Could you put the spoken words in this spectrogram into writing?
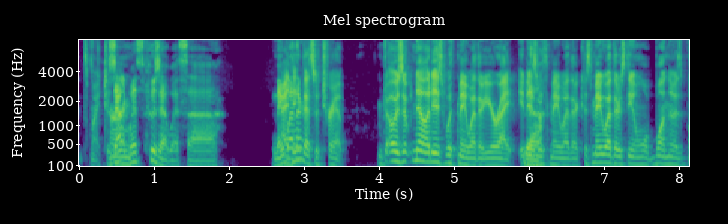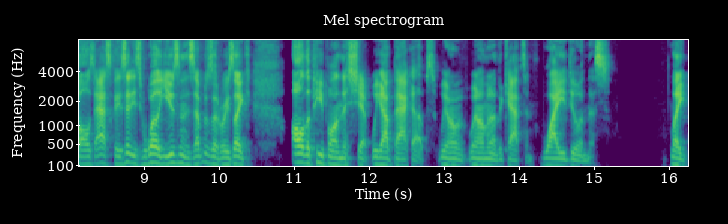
It's my turn. Is that with who's that with? Uh, Mayweather. I think that's with Trip. Oh, is it? No, it is with Mayweather. You're right. It is Yeah. with Mayweather because Mayweather is the only one who has balls to ask. He said he's well used in this episode where he's like, "All the people on this ship, we got backups. We don't. We don't have another captain. Why are you doing this? Like,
